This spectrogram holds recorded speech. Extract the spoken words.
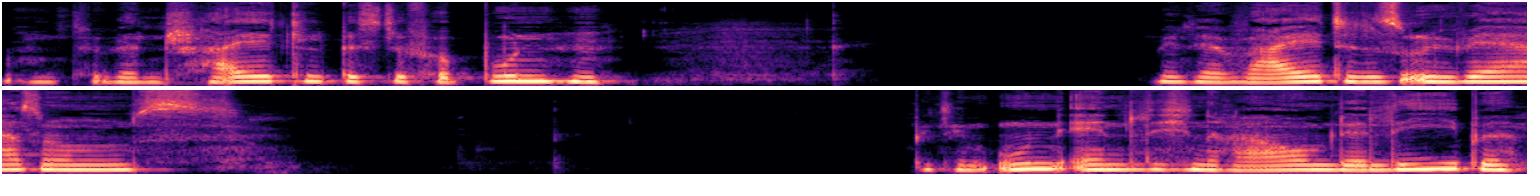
Und über den Scheitel bist du verbunden mit der Weite des Universums, mit dem unendlichen Raum der Liebe,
